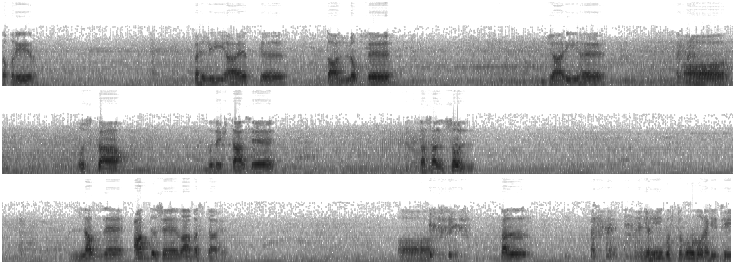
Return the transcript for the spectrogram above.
तकरीर। पहली आयत के ताल्लुक से जारी है और उसका गुज़श्ता से तसलसल लफ्ज अब्द से वाबस्ता है। और कल यही गुफ्तगु हो रही थी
